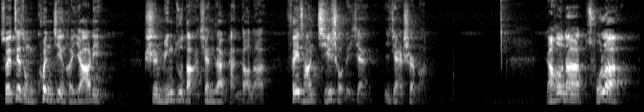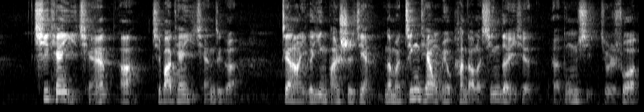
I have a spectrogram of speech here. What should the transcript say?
所以这种困境和压力是民主党现在感到的非常棘手的一件一件事吧。然后呢，除了七天以前啊，七八天以前这个这样一个硬盘事件，那么今天我们又看到了新的一些呃东西，就是说。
